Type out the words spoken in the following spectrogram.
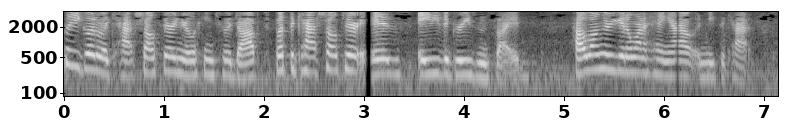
say you go to a cat shelter and you're looking to adopt, but the cat shelter is 80 degrees inside. How long are you going to want to hang out and meet the cats?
